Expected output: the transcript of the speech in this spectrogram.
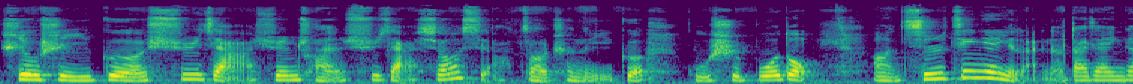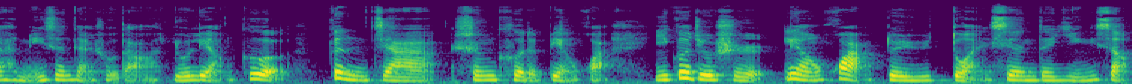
是又是一个虚假宣传、虚假消息啊造成的一个股市波动。嗯，其实今年以来呢，大家应该很明显感受到啊，有两个更加深刻的变化，一个就是量化对于短线的影响。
